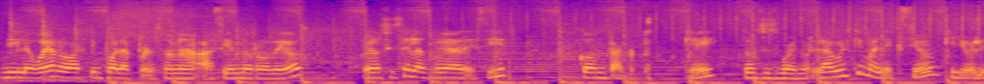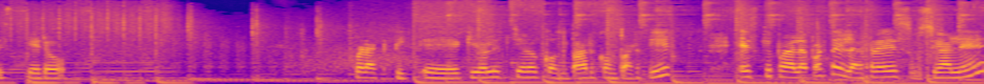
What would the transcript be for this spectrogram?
ni le voy a robar tiempo a la persona haciendo rodeos, pero sí se las voy a decir contacto. ¿ok? Entonces, bueno, la última lección que yo les quiero eh, que yo les quiero contar, compartir, es que para la parte de las redes sociales,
